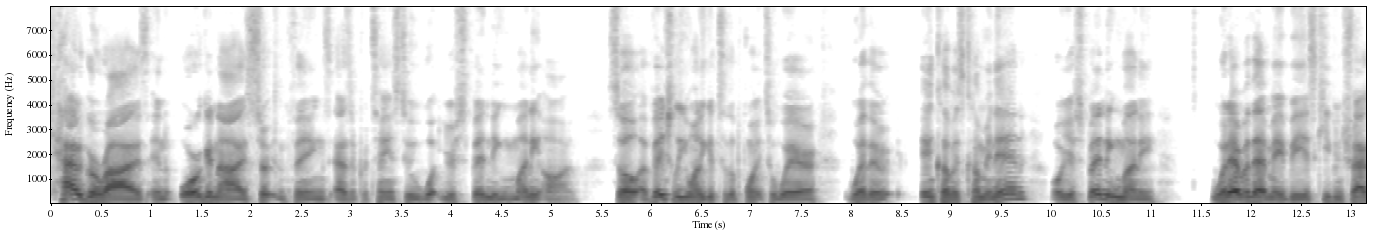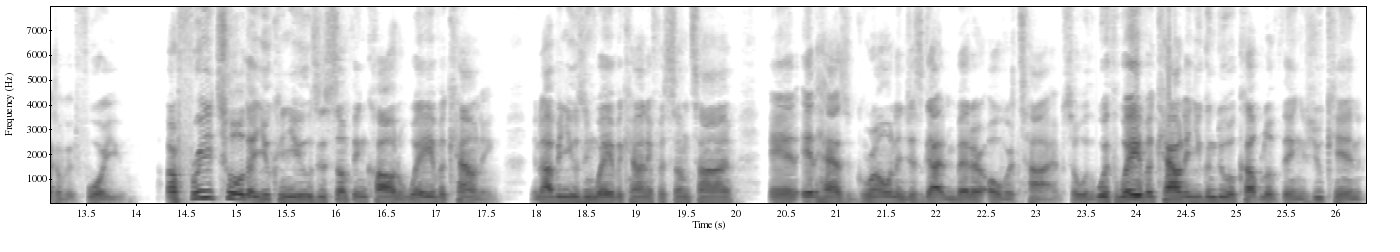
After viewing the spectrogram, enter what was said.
categorize and organize certain things as it pertains to what you're spending money on. So eventually you want to get to the point to where whether income is coming in or you're spending money, whatever that may be, is keeping track of it for you. A free tool that you can use is something called Wave Accounting. Know, I've been using Wave Accounting for some time and it has grown and just gotten better over time. So with, with Wave Accounting, you can do a couple of things. You can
